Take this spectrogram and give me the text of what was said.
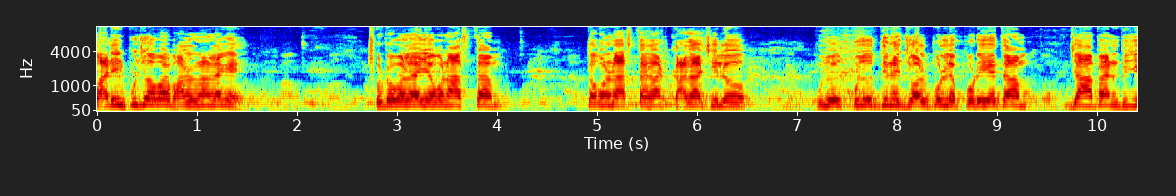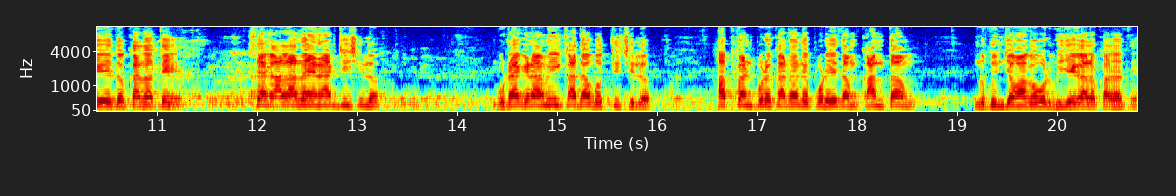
বাড়ির পুজো আবার ভালো না লাগে। ছোটোবেলায় যখন আসতাম, তখন রাস্তাঘাট কাদা ছিল। পুজো, পুজোর দিনে জল পড়লে পড়ে যেতাম, জামা প্যান্ট ভিজে যেত কাদাতে। সে এক আলাদা এনার্জি ছিল। গোটা গ্রামেই কাদা ভর্তি ছিল। হাফ প্যান্ট পরে কাদাতে পড়ে যেতাম কানতাম নতুন জামা কাপড় ভিজে গেল কাদাতে।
